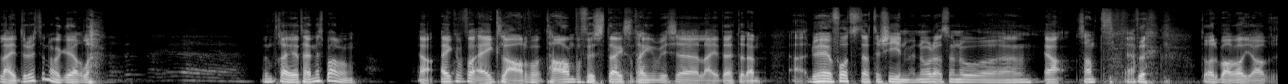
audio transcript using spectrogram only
leide du etter noe, Jarle. Den tredje tennisballen? Ja, jeg, kan få, jeg klarer det. på- Tar den på første, jeg, så trenger vi ikke lete etter den. Ja, du har jo fått strategien min nå, da, så nå uh... Ja, sant? Ja. Det, da er det bare å gjøre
